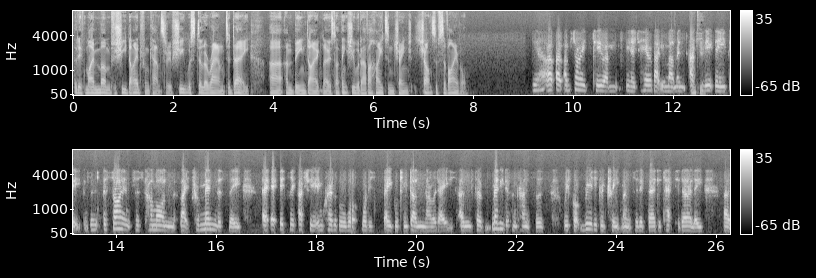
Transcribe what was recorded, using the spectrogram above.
that if my mum, she died from cancer, if she was still around today uh, and being diagnosed, I think she would have a heightened change, chance of survival. Yeah, I, am sorry to um, you know to hear about your mum, and Thank absolutely the, the, the science has come on like tremendously. It, it's actually incredible what what is able to be done nowadays, and for many different cancers, we've got really good treatments and if they're detected early, uh,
